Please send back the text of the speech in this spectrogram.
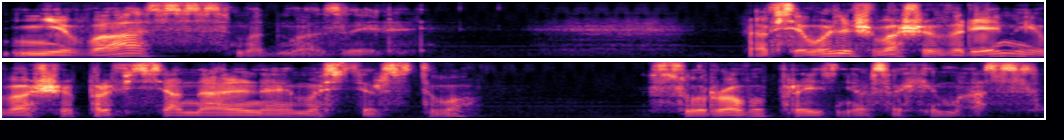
«Не вас, мадемуазель» а всего лишь ваше время и ваше профессиональное мастерство», — сурово произнес Ахимас.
